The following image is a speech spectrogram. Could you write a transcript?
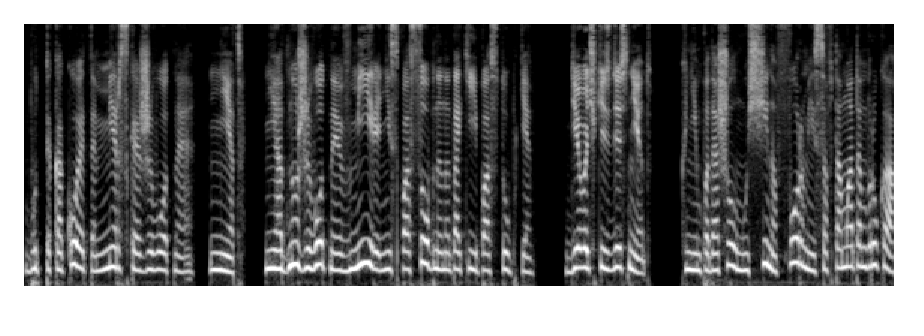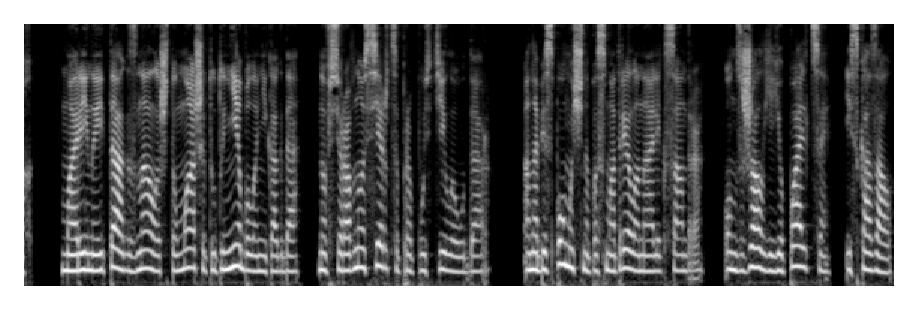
Будто какое-то мерзкое животное. Нет, ни одно животное в мире не способно на такие поступки. Девочки здесь нет. К ним подошел мужчина в форме и с автоматом в руках. Марина и так знала, что Маши тут и не было никогда, но все равно сердце пропустило удар. Она беспомощно посмотрела на Александра. Он сжал ее пальцы и сказал,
